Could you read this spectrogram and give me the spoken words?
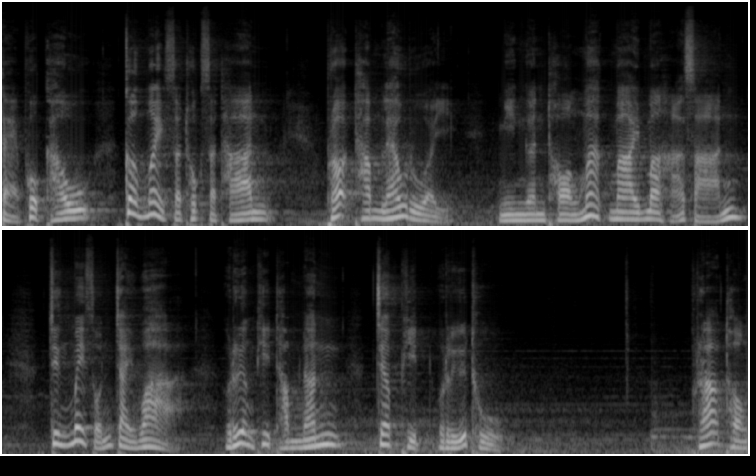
แต่พวกเขาก็ไม่สะทกสะท้าน เพราะทำแล้วรวย มีเงินทองมากมายมหาศาล จึงไม่สนใจว่า เรื่องที่ทำนั้นจะผิดหรือถูก พระทอง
